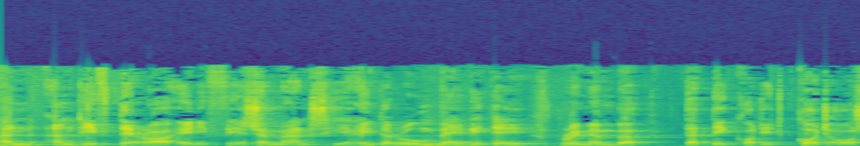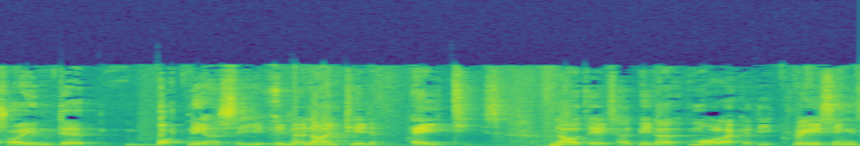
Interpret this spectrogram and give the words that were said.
And, and if there are any fishermen here in the room, maybe they remember that they got it caught also in the Bothnian Sea in the 1980s. Now there has been a, more like a decreasing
